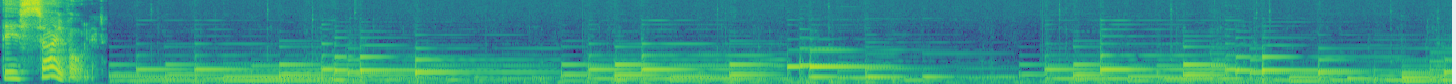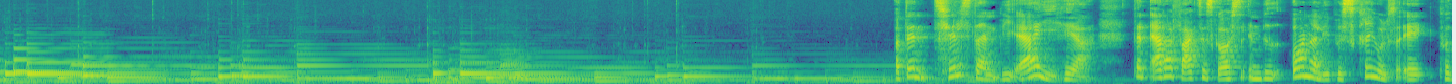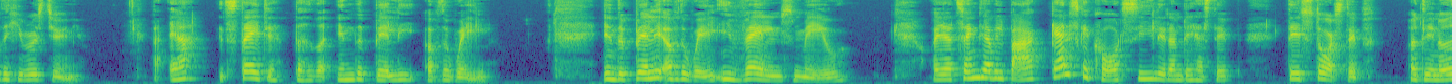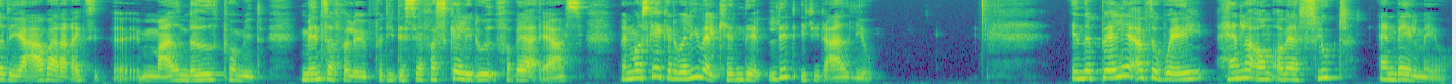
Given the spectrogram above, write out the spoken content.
Det er så alvorligt. Og den tilstand, vi er i her, den er der faktisk også en vidunderlig beskrivelse af på The Hero's Journey. Der er et stadie, der hedder In the Belly of the Whale. In the Belly of the Whale, i valens mave. Og jeg tænkte, jeg vil bare ganske kort sige lidt om det her step. Det er et stort step, og det er noget af det, jeg arbejder rigtig øh, meget med på mit mentorforløb, fordi det ser forskelligt ud for hver af os. Men måske kan du alligevel kende det lidt i dit eget liv. In the belly of the whale handler om at være slugt af en valmave.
